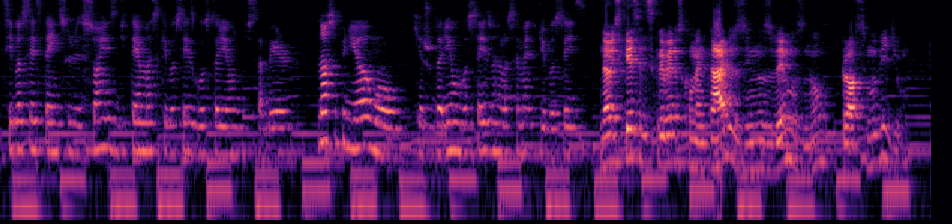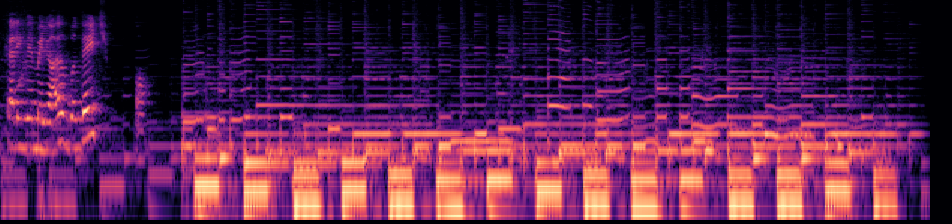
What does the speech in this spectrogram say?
Se vocês têm sugestões de temas que vocês gostariam de saber, nossa opinião ou que ajudariam vocês no relacionamento de vocês, Não esqueça de escrever nos comentários e nos vemos no próximo vídeo. querem ver melhor o band-aid? Ó,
